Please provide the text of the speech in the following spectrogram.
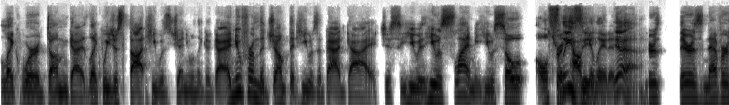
like we're dumb guys. Like we just thought he was genuinely good guy. I knew from the jump that he was a bad guy. Just he was he was slimy. He was so ultra Sleazy, calculated. Yeah. there is there is never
